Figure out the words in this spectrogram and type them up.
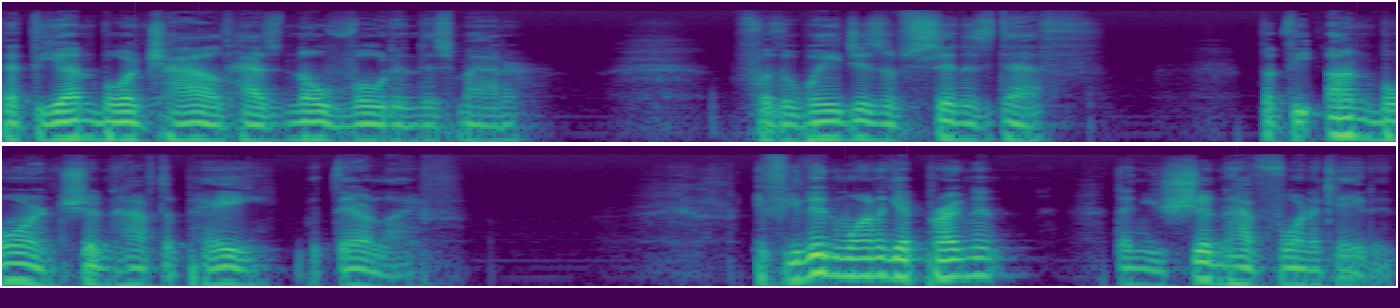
that the unborn child has no vote in this matter. For the wages of sin is death, but the unborn shouldn't have to pay with their life. If you didn't want to get pregnant, then you shouldn't have fornicated,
